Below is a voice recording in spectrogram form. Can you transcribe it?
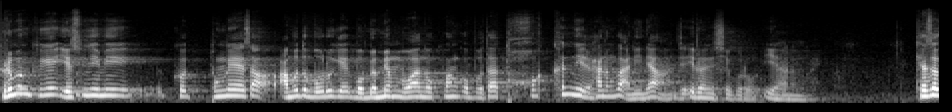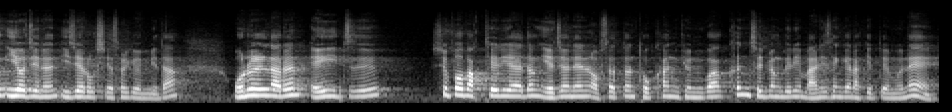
그러면 그게 예수님이 그 동네에서 아무도 모르게 뭐 몇 명 모아놓고 한 것보다 더 큰 일 하는 거 아니냐 이제 이런 식으로 이해하는 거예요. 계속 이어지는 이재록 씨의 설교입니다. 오늘날은 에이즈, 슈퍼박테리아 등 예전에는 없었던 독한 균과 큰 질병들이 많이 생겨났기 때문에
